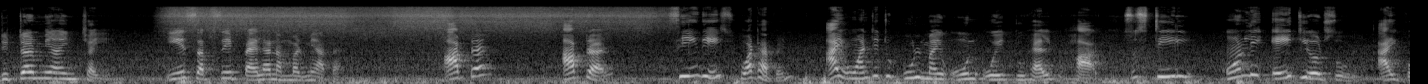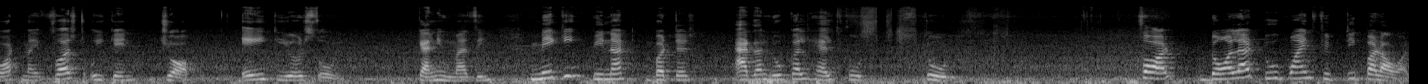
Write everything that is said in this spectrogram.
डिटर्मिन चाहिए ये सबसे पहला नंबर में आता है after after seeing this what happened I wanted to pull my own weight to help her. So, still only 8 years old, I got my first weekend job. 8 years old. Can you imagine? Making peanut butter at the local health food store for dollar 2.50 per hour.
